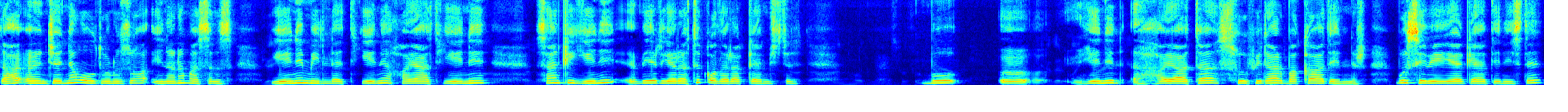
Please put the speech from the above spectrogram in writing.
Daha önce ne olduğunuzu inanamazsınız. Yeni millet, yeni hayat, yeni sanki yeni bir yaratık olarak gelmiştir. Bu e, yeni hayata sufiler baka denilir. Bu seviyeye geldiğinizde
